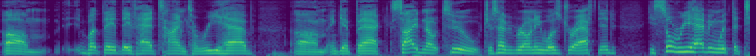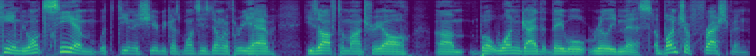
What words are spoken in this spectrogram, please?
Um, but they they've had time to rehab um, and get back. Side note too, Giuseppe Barone was drafted. He's still rehabbing with the team. We won't see him with the team this year because once he's done with rehab, he's off to Montreal. Um, but one guy that they will really miss. A bunch of freshmen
